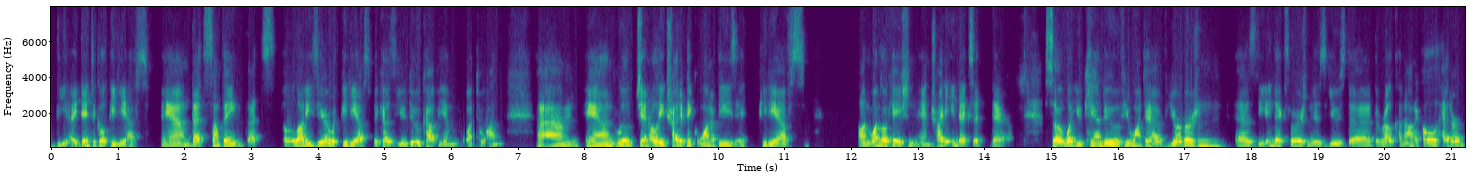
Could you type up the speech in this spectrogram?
the identical PDFs. And that's something that's a lot easier with PDFs because you do copy them one-to-one. Um, and we'll generally try to pick one of these PDFs on one location and try to index it there. So what you can do if you want to have your version as the index version is use the, the rel canonical header,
